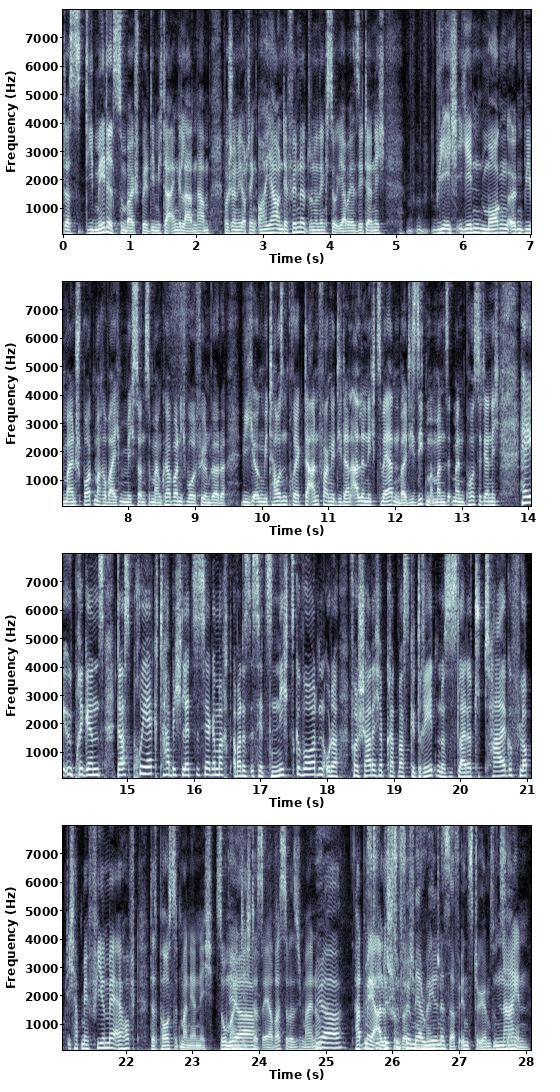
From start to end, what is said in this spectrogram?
dass die Mädels zum Beispiel, die mich da eingeladen haben, wahrscheinlich auch denken, oh ja, und der findet, und dann denke ich so, ja, aber ihr seht ja nicht, wie ich jeden Morgen irgendwie meinen Sport mache, weil ich mich sonst in meinem Körper nicht wohlfühlen würde, wie ich irgendwie tausend Projekte anfange, die dann alle nichts werden, weil die sieht man, man, man postet ja nicht, hey, übrigens, das Projekt habe ich letztes Jahr gemacht, aber das ist jetzt nichts geworden oder voll schade, ich habe gerade was gedreht und das ist leider total gefloppt, ich habe mir viel mehr erhofft, das postet man ja nicht. So meinte Ja. ich das eher, weißt du, was ich meine? Ja. Hat mir ja du, alles schon du für solche mehr Momente. Realness auf Instagram sozusagen? Nein.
